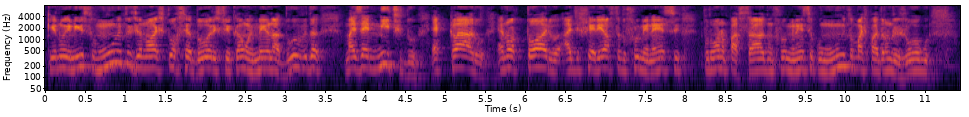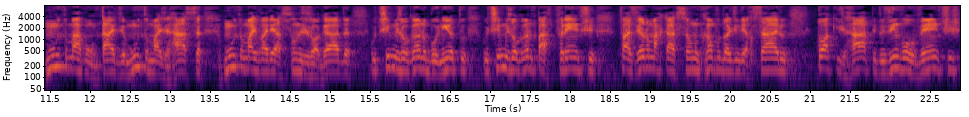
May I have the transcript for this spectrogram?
Que no início muitos de nós torcedores ficamos meio na dúvida, mas é nítido, é claro, é notório a diferença do Fluminense para o ano passado. Um Fluminense com muito mais padrão de jogo, muito mais vontade, muito mais raça, muito mais variação de jogada. O time jogando bonito, o time jogando para frente, fazendo marcação no campo do adversário, toques rápidos, envolventes.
